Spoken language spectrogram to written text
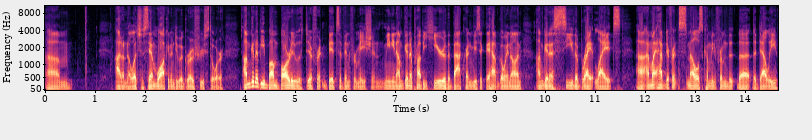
um, I don't know, let's just say I'm walking into a grocery store. I'm going to be bombarded with different bits of information, meaning I'm going to probably hear the background music they have going on. I'm going to see the bright lights. Uh, I might have different smells coming from the, the, the deli.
